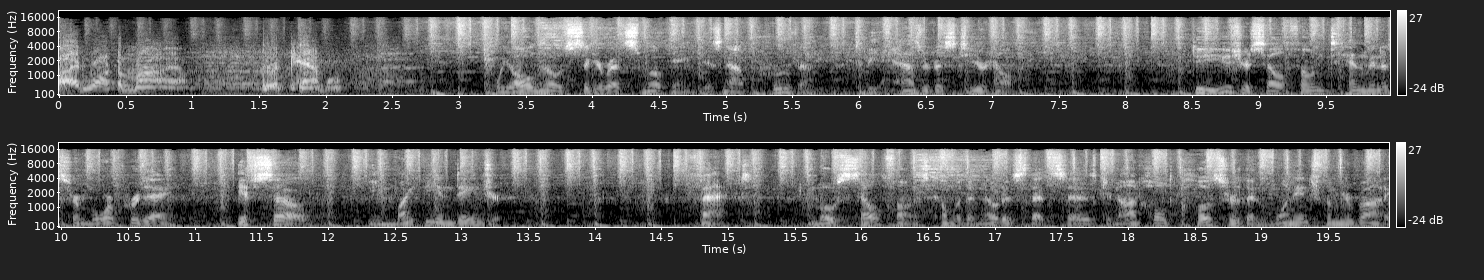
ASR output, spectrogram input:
I'd walk a mile for a camel. We all know cigarette smoking is now proven to be hazardous to your health. Do you use your cell phone 10 minutes or more per day? If so, you might be in danger. Fact. Most cell phones come with a notice that says do not hold closer than one inch from your body.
